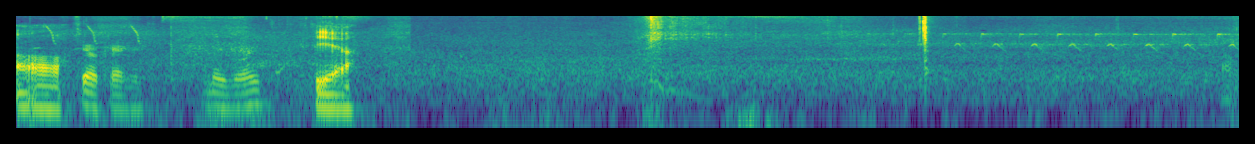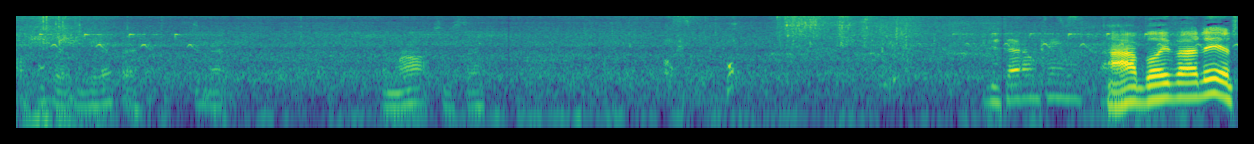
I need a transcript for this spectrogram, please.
Oh, Shell cracker. Big boy. yeah. I don't think we can get up there. in that- Them rocks and stuff. Get that on camera? I believe I did.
